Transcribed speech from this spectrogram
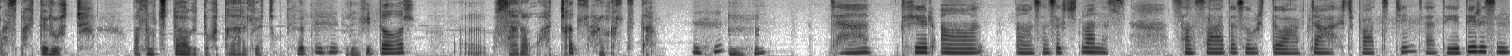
бас бактери үржих боломжтой гэдэг утгаар л байж байгаа. Тэгэхээр ерөнхийдөө бол усаараа угаачхад л хангалттай. За тэгэхээр сонсогчд манаас сонсоод бас өөртөө авч байгаа гэж бодож байна. За тэгээ дээрэс нь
